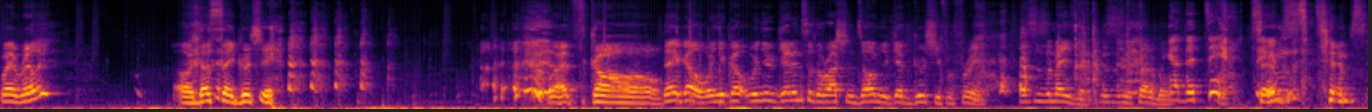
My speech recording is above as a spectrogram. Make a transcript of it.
Wait, really? Oh, it does say Gucci. Let's go. There you go. When you go, when you get into the Russian dome, you get Gucci for free. This is amazing. This is incredible. We got the Tim- Tim's. Tim's. Tim's.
